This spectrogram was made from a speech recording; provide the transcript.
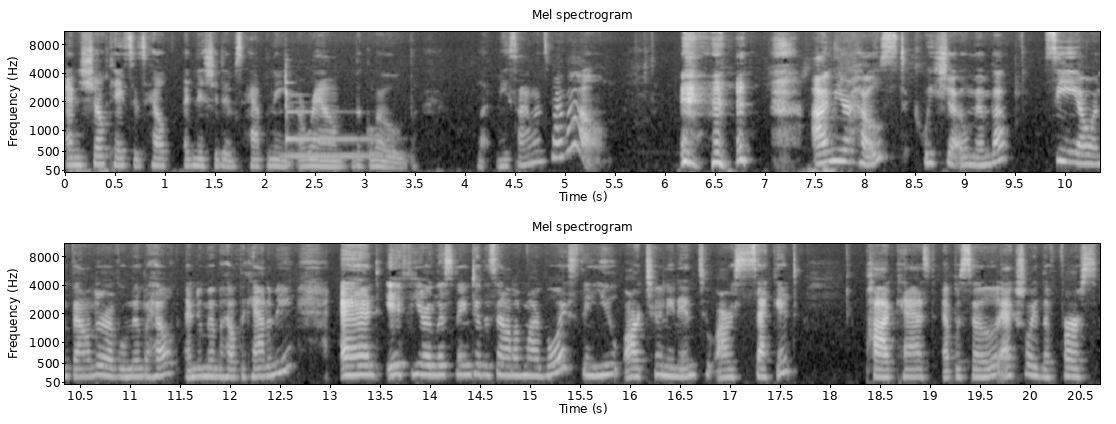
and showcases health initiatives happening around the globe. Let me silence my phone. I'm your host, Quisha Umemba, CEO and founder of Umemba Health and Umemba Health Academy. And if you're listening to the sound of my voice, then you are tuning in to our second podcast episode, actually, the first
